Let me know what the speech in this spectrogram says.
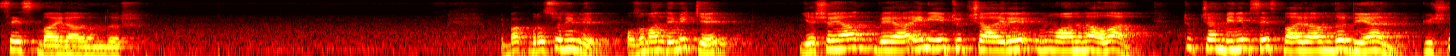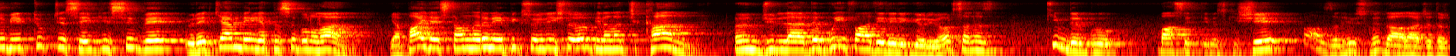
Ses bayrağımdır. E Bak burası önemli. O zaman demek ki yaşayan veya en iyi Türk şairi unvanını alan Türkçem benim ses bayrağımdır diyen, güçlü bir Türkçe sevgisi ve üretken bir yapısı bulunan, yapay destanları ve epik söyleyişle ön plana çıkan öncüllerde bu ifadeleri görüyorsanız kimdir bu bahsettiğimiz kişi? Fazıl Hüsnü Dağlarcı'dır.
